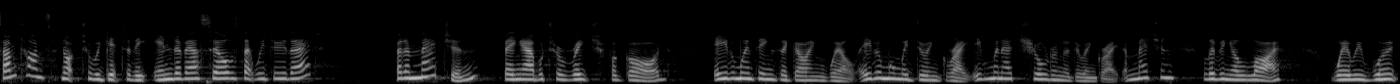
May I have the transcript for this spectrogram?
Sometimes it's not till we get to the end of ourselves that we do that. But imagine being able to reach for God even when things are going well, even when we're doing great, even when our children are doing great. Imagine living a life where we weren't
